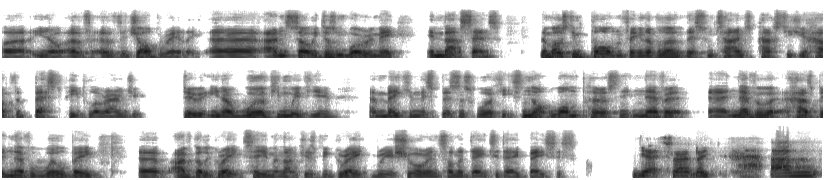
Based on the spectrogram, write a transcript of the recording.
uh, you know, of, of the job really. Uh, and so it doesn't worry me in that sense. The most important thing, and I've learned this from times past, is you have the best people around you, do you know, working with you and making this business work. It's not one person. It never, uh, never has been, never will be. Uh, I've got a great team, and that gives me great reassurance on a day-to-day basis. Yes, certainly. Um,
